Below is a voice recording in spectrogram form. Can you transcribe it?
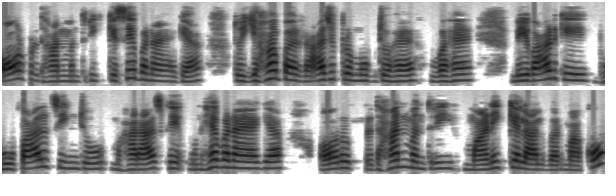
और प्रधानमंत्री किसे बनाया गया? तो यहाँ पर राज प्रमुख जो है, वह मेवाड़ के भूपाल सिंह जो महाराज थे, उन्हें बनाया गया और प्रधानमंत्री माणिक्य लाल वर्मा को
